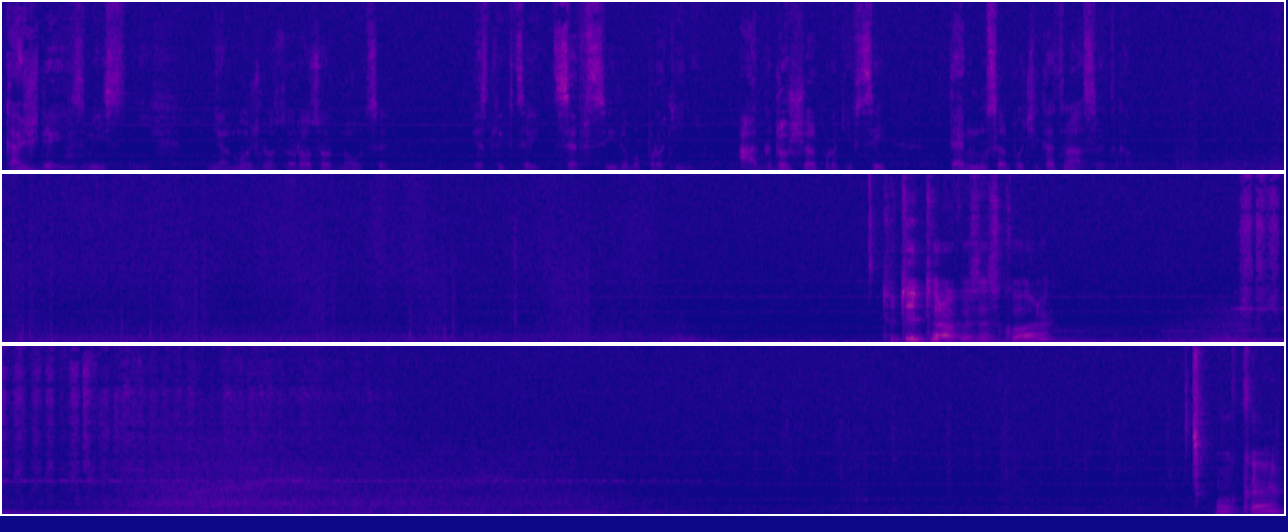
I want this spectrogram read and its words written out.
Každý z místních měl možnost rozhodnout se, jestli chce jít se vsi nebo proti ní. A kdo šel proti vsi, ten musel počítat s následkami. Tutto intorno a questa scuola. Ok.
